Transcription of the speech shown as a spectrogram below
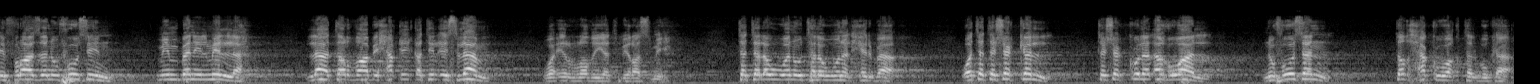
إفراز نفوس من بني الملة. لا ترضى بحقيقة الإسلام وإن رضيت برسمه. تتلون تلون الحرباء وتتشكل تشكل الأغوال نفوسا تضحك وقت البكاء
